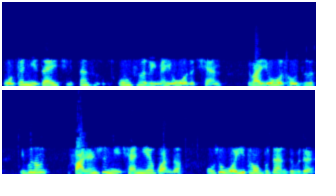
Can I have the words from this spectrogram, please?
我跟你在一起，但是公司里面有我的钱，对吧？有我投资，你不能法人是你钱你也管的。我说我一头不占，对不对？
